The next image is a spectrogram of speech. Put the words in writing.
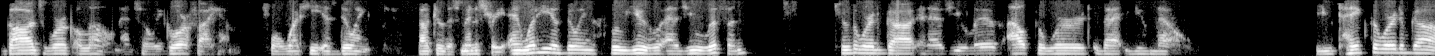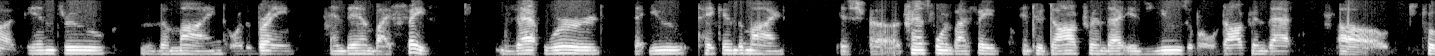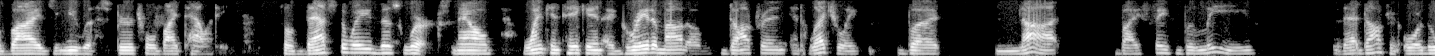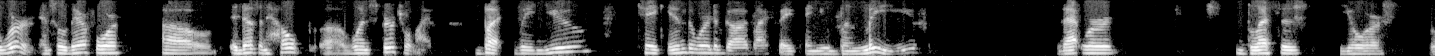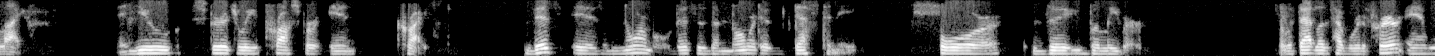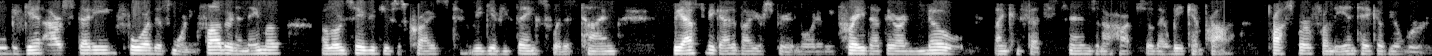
God's work alone. And so we glorify him for what he is doing through this ministry and what he is doing through you as you listen to the Word of God and as you live out the Word that you know. You take the Word of God in through the mind or the brain, and then by faith, that Word that you take in the mind is uh, transformed by faith into doctrine that is usable, doctrine that uh, provides you with spiritual vitality. So that's the way this works. Now, one can take in a great amount of doctrine intellectually, but not by faith believe that doctrine or the word. And so therefore, uh, it doesn't help uh, one's spiritual life. But when you take in the word of God by faith and you believe that word blesses your life and you spiritually prosper in Christ. This is normal. This is the normative destiny for the believer. So with that, let us have a word of prayer and we'll begin our study for this morning. Father, in the name of our Lord and Savior Jesus Christ, we give you thanks for this time we ask to be guided by your Spirit, Lord, and we pray that there are no unconfessed sins in our hearts so that we can pro- prosper from the intake of your word.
